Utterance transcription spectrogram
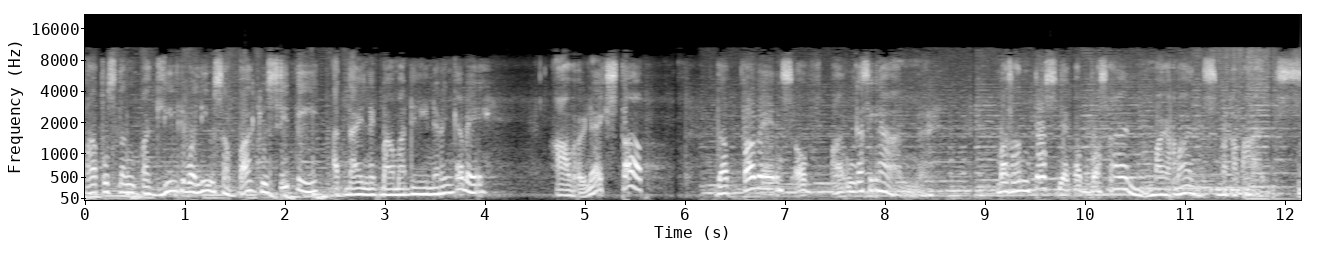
Pagkatapos ng pagliliwaliw sa Baguio City at dahil nagmamadali na rin kami, our next stop, the province of Pangasinan. Masantos niya kabasan, mga mads, mga pads.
